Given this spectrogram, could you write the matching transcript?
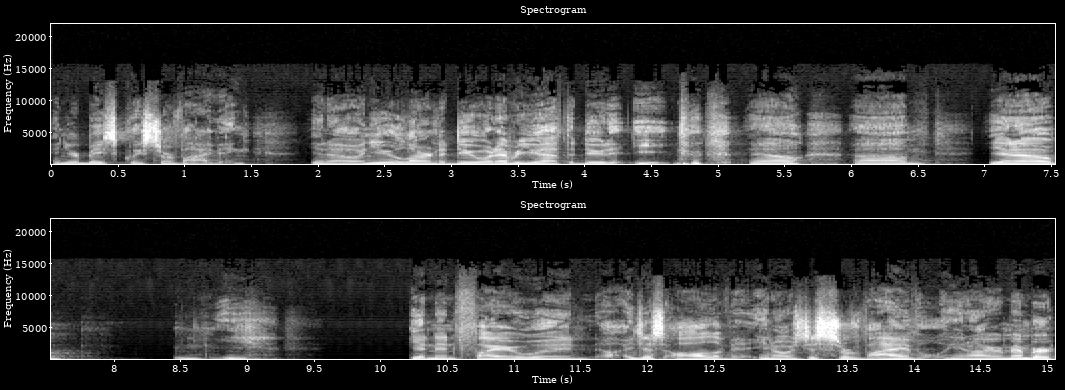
and you're basically surviving, you know, and you learn to do whatever you have to do to eat, you know. Um, you know, getting in firewood, uh, just all of it. You know, it's just survival. You know, I remember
